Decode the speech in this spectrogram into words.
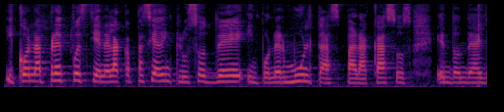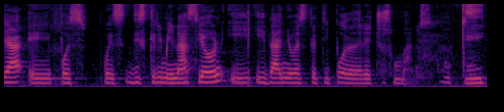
y CONAPRED pues tiene la capacidad incluso de imponer multas para casos en donde haya eh, pues, pues discriminación y, daño a este tipo de derechos humanos. Ok,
